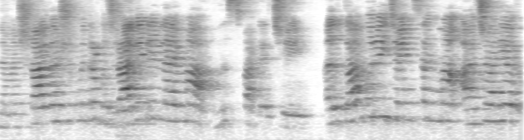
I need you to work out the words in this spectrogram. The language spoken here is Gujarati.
નમસ્કાર દર્શક મિત્રો ગુજરાતી ડી લાઈવમાં આપનું સ્વાગત છે. અલકાપુરી જૈન સંઘમાં આચાર્ય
